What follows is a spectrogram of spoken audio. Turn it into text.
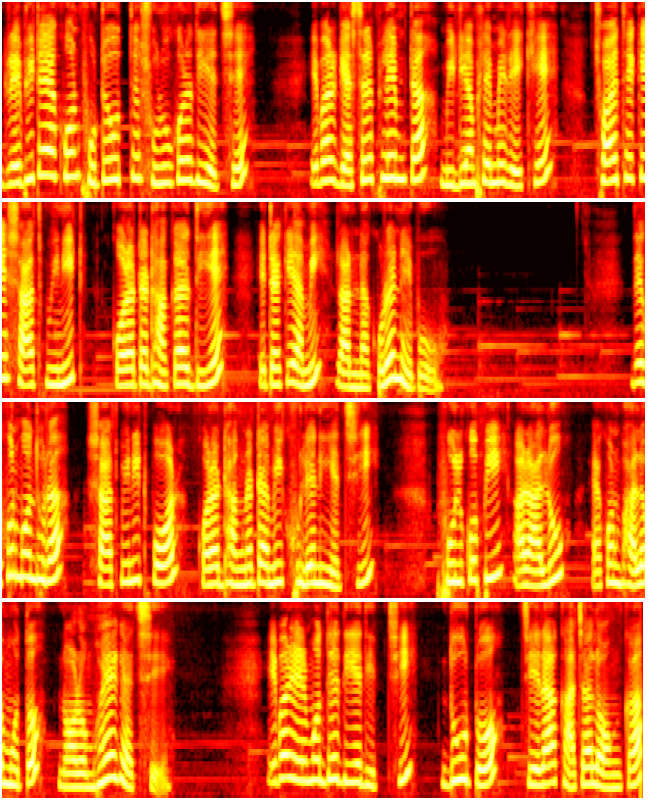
গ্রেভিটা এখন ফুটে উঠতে শুরু করে দিয়েছে। এবার গ্যাসের ফ্লেমটা মিডিয়াম ফ্লেমে রেখে ছয় থেকে সাত মিনিট কড়াটা ঢাকা দিয়ে এটাকে আমি রান্না করে নেব। দেখুন বন্ধুরা, সাত মিনিট পর কড়ার ঢাকনাটা আমি খুলে নিয়েছি। ফুলকপি আর আলু এখন ভালো মতো নরম হয়ে গেছে। এবার এর মধ্যে দিয়ে দিচ্ছি দুটো চেরা কাঁচা লঙ্কা,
